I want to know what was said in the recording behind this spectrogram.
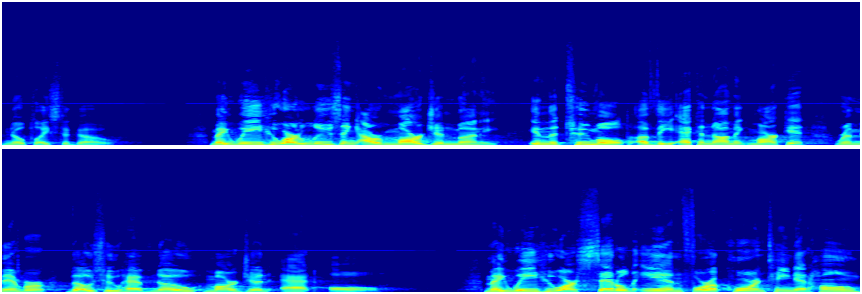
no place to go. May we who are losing our margin money in the tumult of the economic market remember those who have no margin at all. May we who are settled in for a quarantine at home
